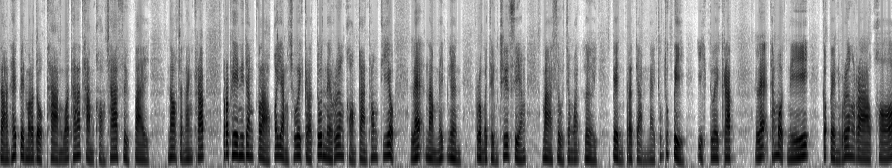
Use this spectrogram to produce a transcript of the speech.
สารให้เป็นมรดกทางวัฒนธรรมของชาติสืบไป นอกจากนั้นครับ ประเพณีดังกล่าวก็ยังช่วยกระตุ้นในเรื่องของการท่องเที่ยว และนำเม็ดเงิน รวมไปถึงชื่อเสียงมาสู่จังหวัดเลย เป็นประจำในทุกๆปีอีกด้วยครับ และทั้งหมดนี้ก็เป็นเรื่องราวของ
